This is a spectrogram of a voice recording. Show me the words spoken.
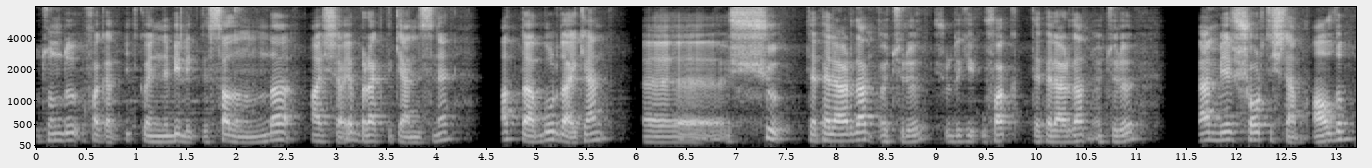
tutundu fakat Bitcoin ile birlikte salınımda aşağıya bıraktı kendisine. Hatta buradayken eee, şu tepelerden ötürü, şuradaki ufak tepelerden ötürü ben bir short işlem aldım.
